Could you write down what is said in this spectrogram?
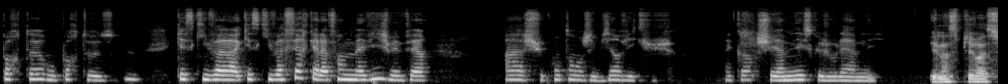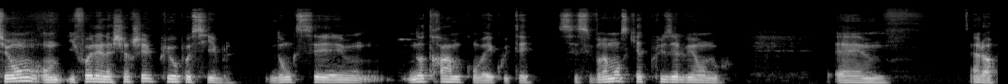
porteur ou porteuse. Hmm. Qu'est-ce qui, va, qu'est-ce qui va faire qu'à la fin de ma vie, je vais me faire Ah, je suis content, j'ai bien vécu. D'accord? Je suis amené ce que je voulais amener. Et l'inspiration, il faut aller la chercher le plus haut possible. Donc c'est notre âme qu'on va écouter. C'est vraiment ce qui est de plus élevé en nous. Alors,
